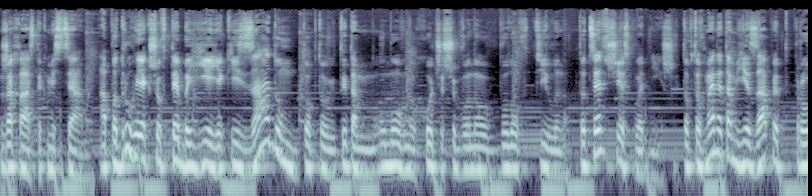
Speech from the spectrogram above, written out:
жахастик місцями. А по-друге, якщо в тебе є якийсь задум, тобто ти там умовно хочеш, щоб воно було втілено, то це ще складніше. Тобто, в мене там є запит про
